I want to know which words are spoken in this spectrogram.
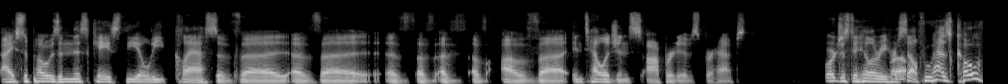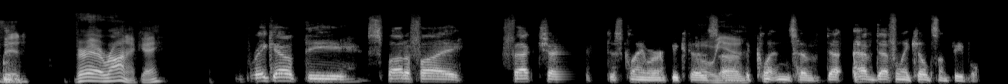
I suppose in this case the elite class of uh, of, uh, of of of of of uh, intelligence operatives, perhaps, or just to Hillary herself, well, who has COVID. Very ironic, eh? Break out the Spotify fact check disclaimer because oh, yeah. uh, the Clintons have de- have definitely killed some people.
